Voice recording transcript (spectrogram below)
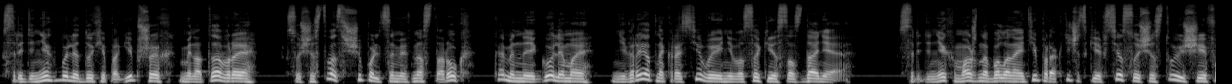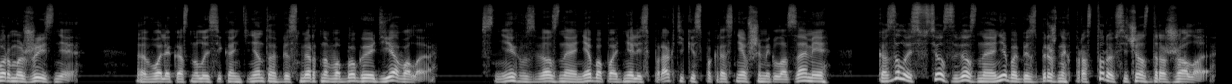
Среди них были духи погибших, минотавры, существа с щупальцами вместо рук, каменные големы, невероятно красивые и невысокие создания. Среди них можно было найти практически все существующие формы жизни. Воля коснулась и континентов бессмертного бога и дьявола. С них в звездное небо поднялись практики с покрасневшими глазами. Казалось, все звездное небо безбрежных просторов сейчас дрожало.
